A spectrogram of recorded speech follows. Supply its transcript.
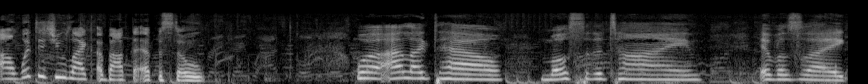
Uh, what did you like about the episode? Well, I liked how most of the time it was like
